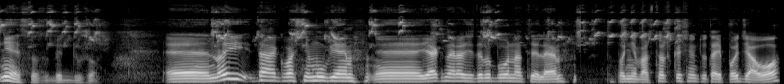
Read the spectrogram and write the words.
nie jest to zbyt dużo. E, no i tak właśnie mówię, e, jak na razie to by było na tyle, ponieważ troszkę się tutaj podziało.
